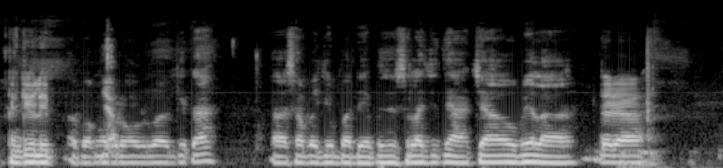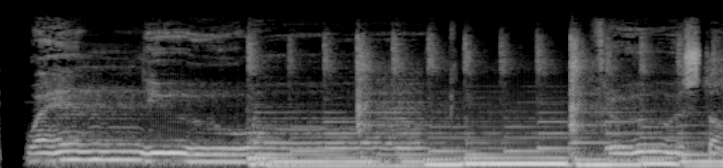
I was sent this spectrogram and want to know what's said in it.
Thank you Lip. apa ngobrol-ngobrol kita. Uh, sampai jumpa di episode selanjutnya. Ciao Bella. Dadah. When you walk through a storm,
